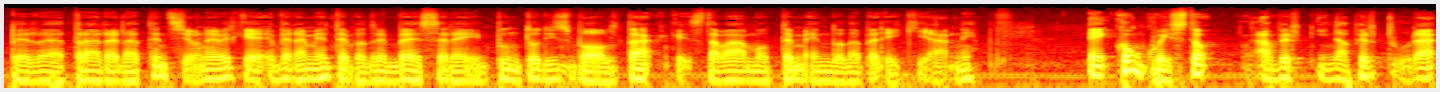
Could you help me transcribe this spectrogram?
per attrarre l'attenzione perché veramente potrebbe essere il punto di svolta che stavamo temendo da parecchi anni. E con questo, in apertura,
